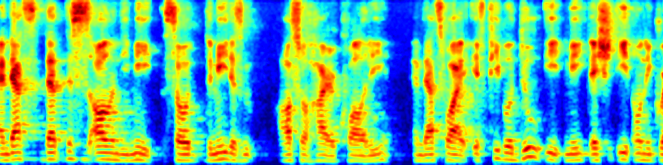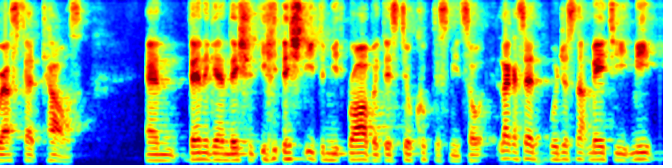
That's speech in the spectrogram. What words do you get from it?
and that's that this is all in the meat. So the meat is also higher quality. And that's why if people do eat meat they should eat only grass-fed cows. And then again they should eat they should eat the meat raw but they still cook this meat. So like i said we're just not made to eat meat.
